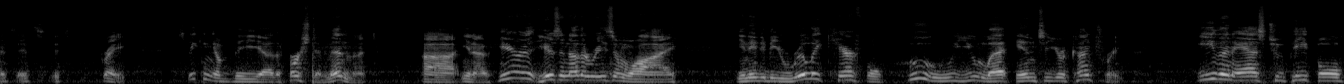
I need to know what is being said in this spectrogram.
It's it's it's great. Speaking of the the First Amendment, you know here here's another reason why you need to be really careful who you let into your country, even as to people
